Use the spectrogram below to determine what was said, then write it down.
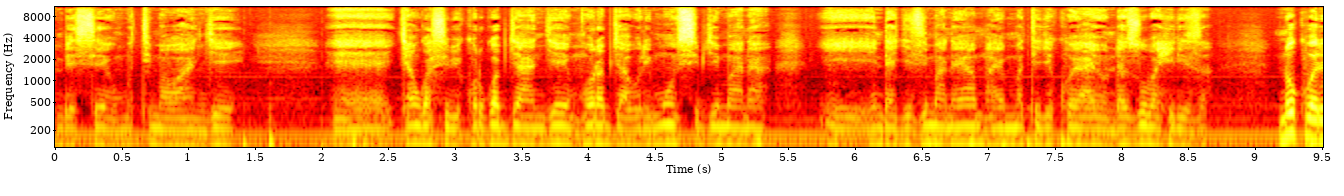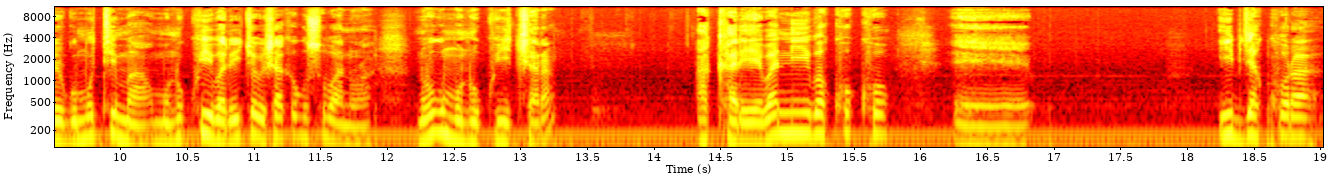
mbese umutima wanjye cyangwa se ibikorwa byanjye nkora bya buri munsi by'imana eh, indagiza imana yampaye mu mategeko yayo ndazubahiriza. No kubarirwa umutima umuntu kwibarira icyo bishaka gusobanura ni umuntu kwicara akareba niba koko eh, ibyo akora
